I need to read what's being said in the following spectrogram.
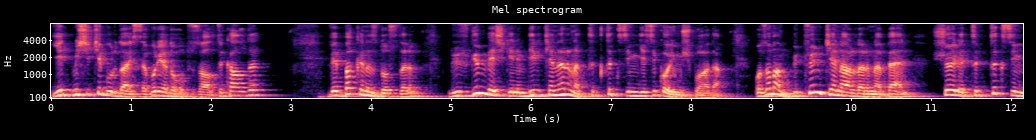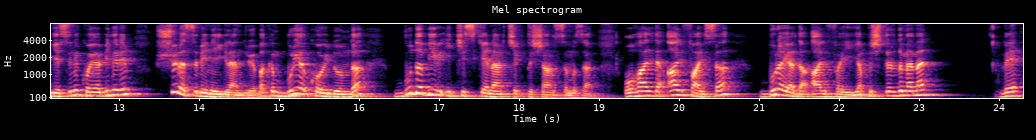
72 buradaysa buraya da 36 kaldı. Ve bakınız dostlarım düzgün beşgenin bir kenarına tık tık simgesi koymuş bu adam. O zaman bütün kenarlarına ben şöyle tık tık simgesini koyabilirim. Şurası beni ilgilendiriyor. Bakın buraya koyduğumda bu da bir ikiz kenar çıktı şansımıza. O halde alfa ise buraya da alfayı yapıştırdım hemen. Ve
